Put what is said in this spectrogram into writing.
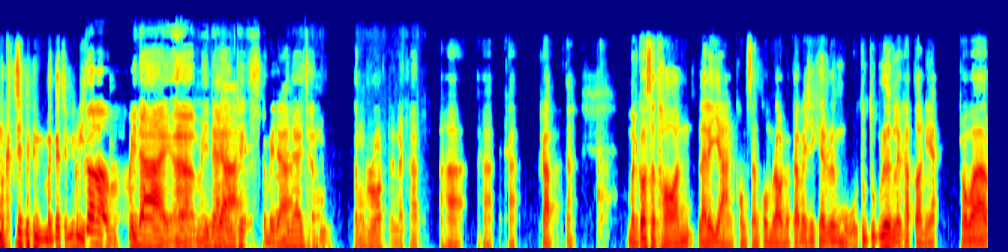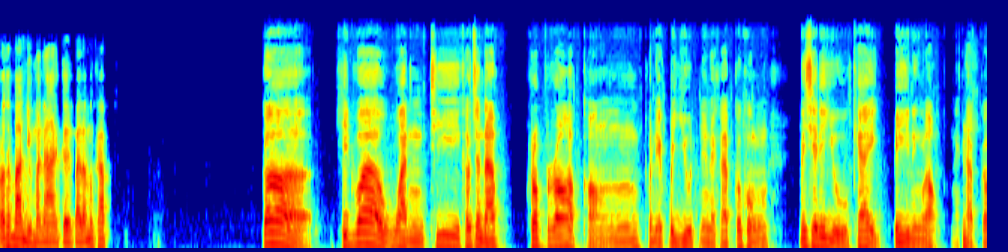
มันก็จะเป็นมันก็จะไม่มีก็ไม่ได้ เออ ไม่ได้ก็ไม่ได้ไม่ได้ทั้งทั้งรถนะครับอ่าฮะครับครับอะ มันก็สะท้อนหลาย ๆ อย่างของสังคมเรานะครับ ไม่ใช่แค่เรื่องหมูทุก ๆ เรื่องเลยครับ ตอนนี้เพราะว่ารัฐบาลอยู่มานานเกินไปแล้วมั้งครับ ก็คิดว่าวันที่เขาจะนับครบรอบของพลเอกประยุทธ์เนี่ยนะครับ ก็คงไม่ใช่ได้อยู่แค่อีกปีหนึ่งหรอกนะครับ ก็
